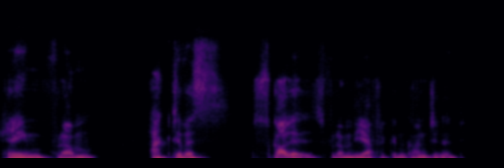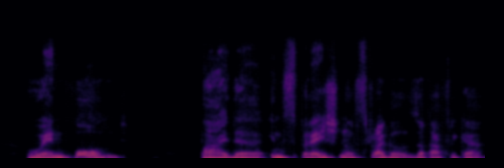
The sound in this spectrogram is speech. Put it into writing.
came from activist scholars from the African continent who were informed by the inspirational struggles of Africa,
